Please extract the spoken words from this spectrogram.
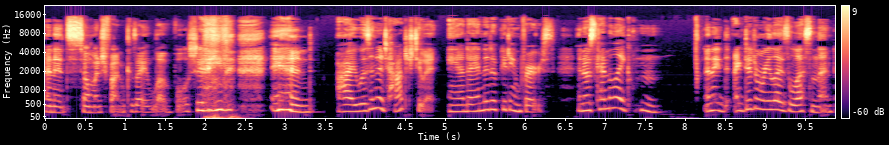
and it's so much fun because I love bullshitting. and I wasn't attached to it, and I ended up getting first. And it was kind of like, hmm, and I, I didn't realize the lesson then.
